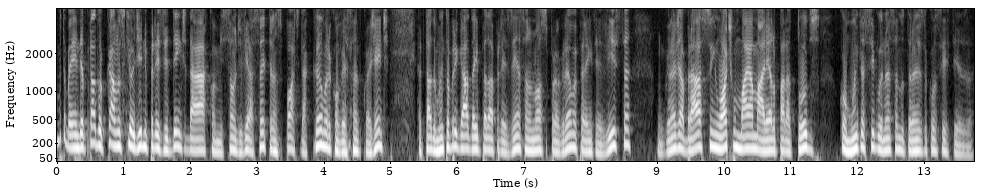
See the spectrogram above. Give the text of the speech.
Muito bem, deputado Carlos Chiodini, presidente da Comissão de Viação e Transporte da Câmara, conversando com a gente. Deputado, muito obrigado aí pela presença no nosso programa, pela entrevista. Um grande abraço e um ótimo maio amarelo para todos, com muita segurança no trânsito, com certeza.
